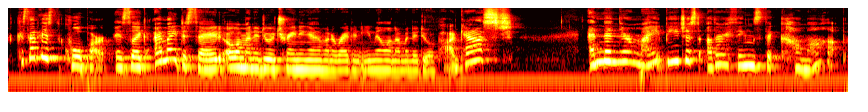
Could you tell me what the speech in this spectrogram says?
Because that is the cool part. Is like I might decide, oh, I'm going to do a training and I'm going to write an email and I'm going to do a podcast. And then there might be just other things that come up.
